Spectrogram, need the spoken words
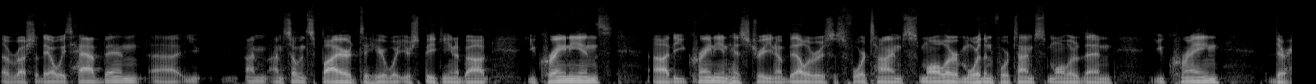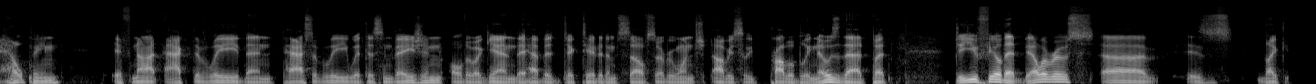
of Russia. They always have been. Uh, you, I'm I'm so inspired to hear what you're speaking about Ukrainians, uh, the Ukrainian history. You know, Belarus is four times smaller, more than four times smaller than Ukraine. They're helping if not actively, then passively with this invasion. Although, again, they have a dictator themselves, so everyone obviously probably knows that. But do you feel that Belarus uh, is like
